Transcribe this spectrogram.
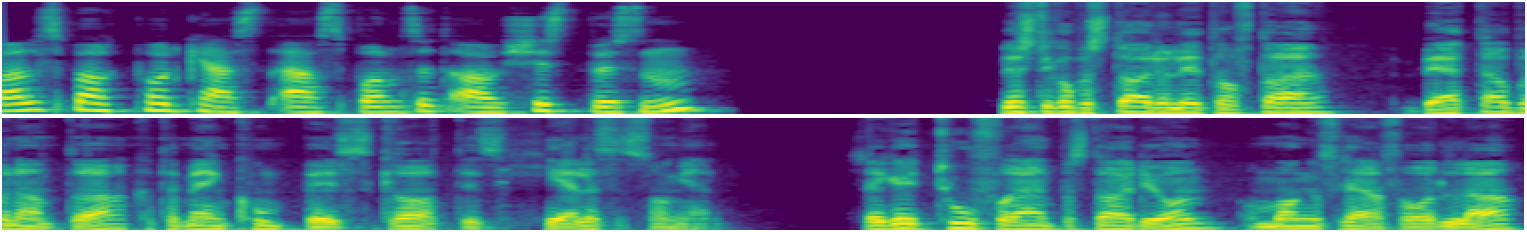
Ballspark podcast er sponset av Kystbussen. Lyst til å gå på stadion litt oftere? BT-abonnenter kan ta med en kompis gratis hele sesongen. Så jeg har jo to for én på stadion og mange flere fordeler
